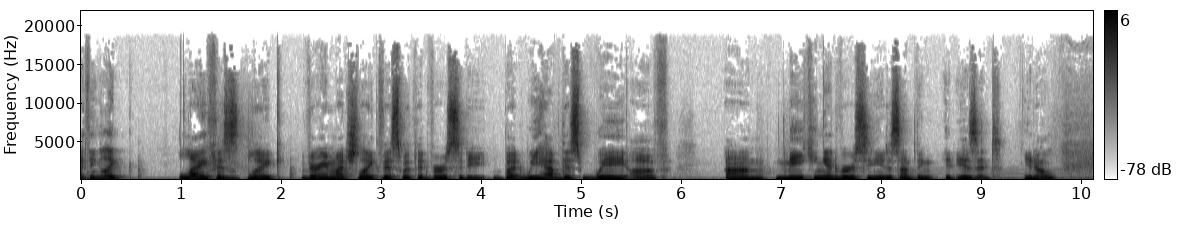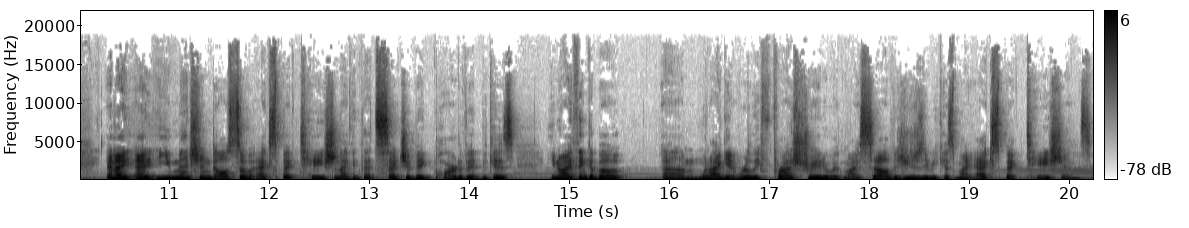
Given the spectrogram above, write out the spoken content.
I think like life is like very much like this with adversity, but we have this way of um, making adversity into something it isn't. You know, and I, I you mentioned also expectation. I think that's such a big part of it because you know I think about um, when I get really frustrated with myself is usually because my expectations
